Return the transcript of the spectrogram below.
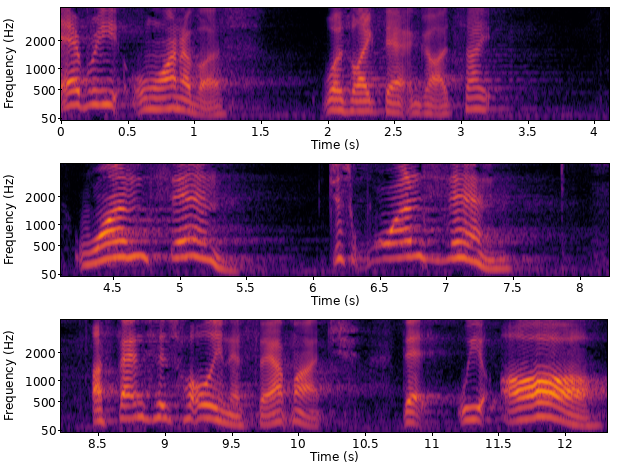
Every one of us was like that in God's sight. One sin, just one sin, offends his holiness that much that we all,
